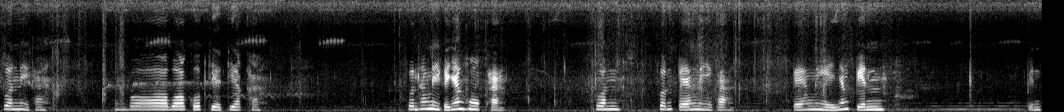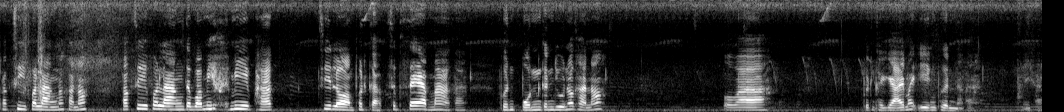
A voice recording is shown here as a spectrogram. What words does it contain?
ส่วนนี่ค่ะบอบอกบเจียเจียกค่ะ ส่วนทั้งนี้ก็ยังหกค่ะ ส่วนส่วนแปลงนี่ค่ะ แปลงนี่ยังเป็น เป็นผักชีฝรั่งเนาะคะเนาะผักชีฝรั่งแต่ว่ามีมีผักที่ล้อมเพิ่นกับแซ่บมากค่ะเพิ่นปนกันอยู่เนาะค่ะเนาะเพราะว่าเพิ่นขยายมาเองเพิ่นนะคะนี่ค่ะ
